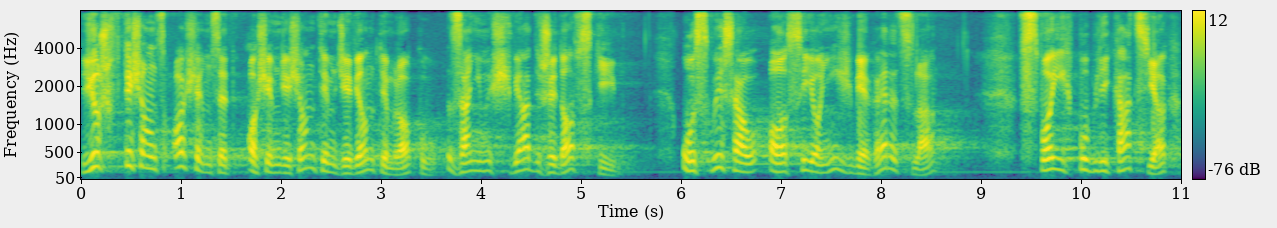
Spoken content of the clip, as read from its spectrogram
Już w 1889 roku, zanim świat żydowski usłyszał o syjonizmie Herzla, w swoich publikacjach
